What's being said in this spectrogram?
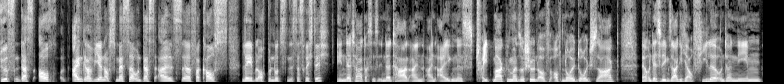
dürfen das auch eingravieren aufs Messer und das als äh, Verkaufslabel auch benutzen. Ist das richtig? In der Tat, das ist in der Tat ein, ein eigenes Trademark, wie man so schön auf, auf Neudeutsch sagt. Äh, und deswegen sage ich ja auch, viele Unternehmen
